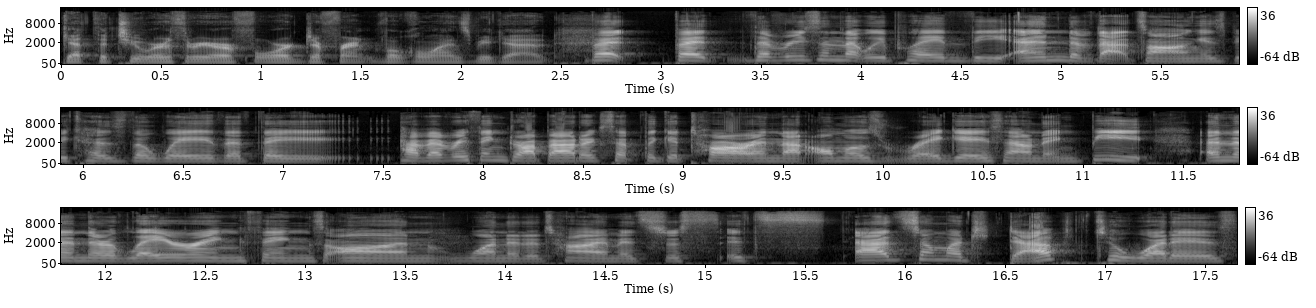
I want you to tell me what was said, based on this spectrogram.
get the two or three or four different vocal lines we get. But but the reason that we played the end of that song is because the way that they have everything drop out except the guitar and that almost reggae sounding beat and then they're layering things on one at a time. It's just it's adds so much depth to what is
